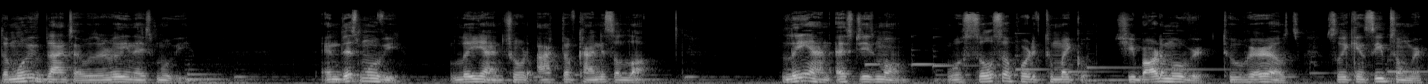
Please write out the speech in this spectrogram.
The movie Blindside was a really nice movie. In this movie, Leigh Anne showed act of kindness a lot. Leigh Anne, SJ's mom, was so supportive to Michael. She brought him over to her house so he can sleep somewhere.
